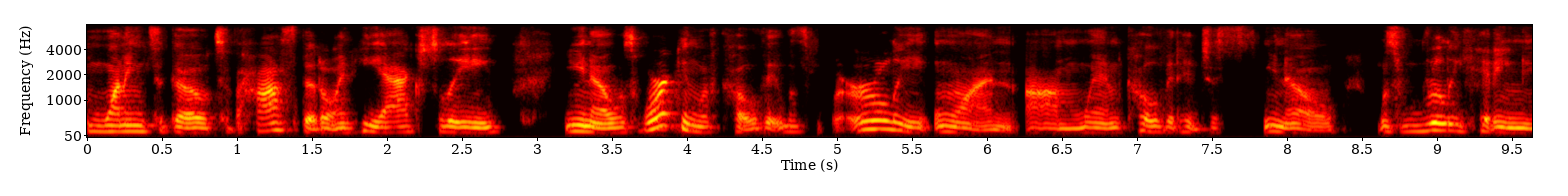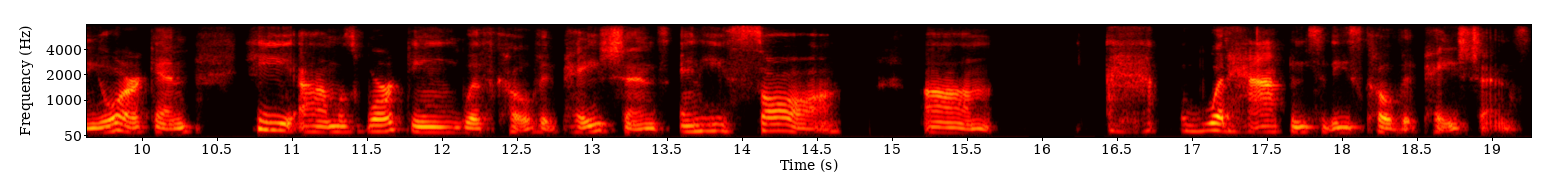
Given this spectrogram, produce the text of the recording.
wanting to go to the hospital. And he actually you know was working with covid. It was early on um, when covid had just you know was really hitting new york. And he um, was working with covid patients and he saw um, what happened to these covid patients.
